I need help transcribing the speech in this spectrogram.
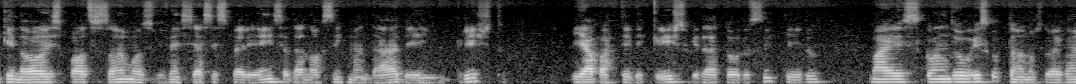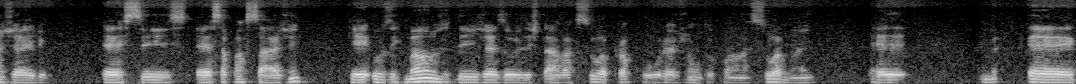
que nós possamos vivenciar essa experiência da nossa irmandade em Cristo e a partir de Cristo que dá todo sentido, mas quando escutamos do Evangelho esses, essa passagem, que os irmãos de Jesus estavam à sua procura junto com a sua mãe, é, é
